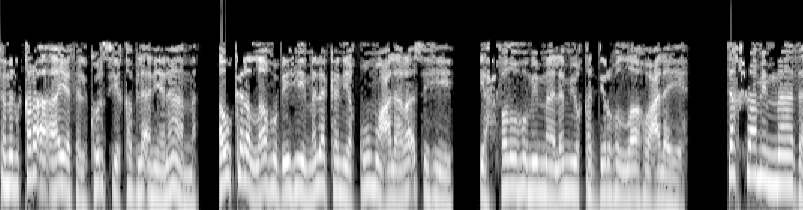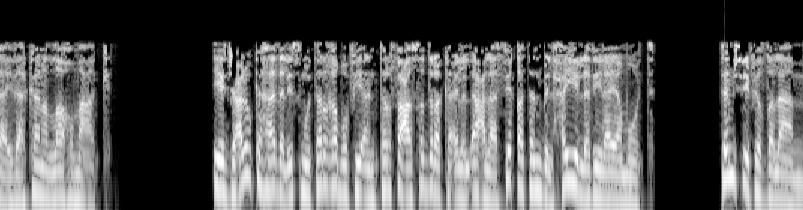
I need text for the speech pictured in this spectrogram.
فمن قرأ آية الكرسي قبل أن ينام أوكل الله به ملكا يقوم على رأسه يحفظه مما لم يقدره الله عليه. تخشى من ماذا إذا كان الله معك؟ يجعلك هذا الاسم ترغب في أن ترفع صدرك إلى الأعلى ثقة بالحي الذي لا يموت. تمشي في الظلام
